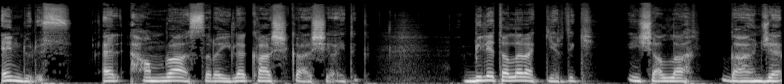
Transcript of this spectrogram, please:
Endülüs, El Hamra sarayıyla karşı karşıyaydık. Bilet alarak girdik. İnşallah daha önce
